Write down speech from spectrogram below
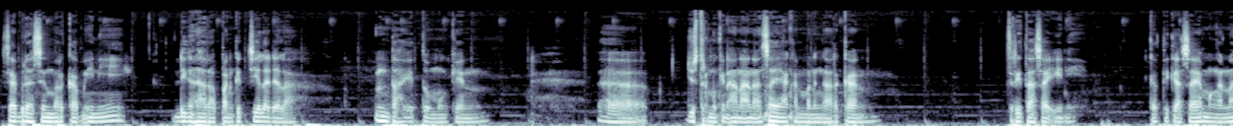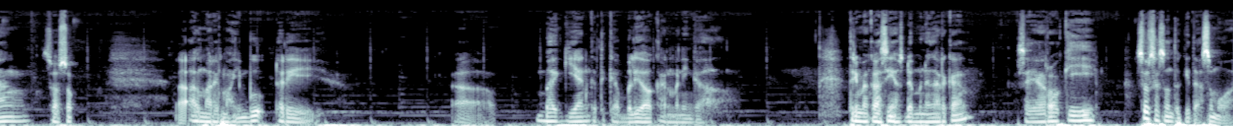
saya berhasil merekam ini dengan harapan kecil adalah entah itu mungkin uh, justru mungkin anak-anak saya akan mendengarkan cerita saya ini ketika saya mengenang sosok uh, almarhumah ibu dari uh, bagian ketika beliau akan meninggal. Terima kasih yang sudah mendengarkan. Saya Rocky. Sukses untuk kita semua.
